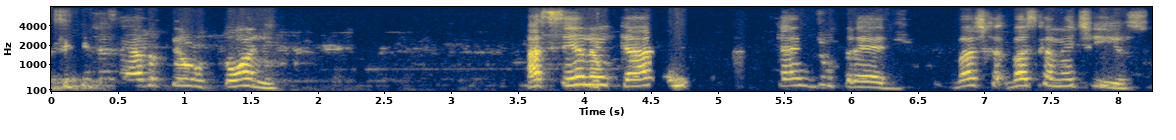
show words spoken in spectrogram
Essa aqui é desenhada pelo Tony. A cena é um cara caindo de um prédio. basicamente isso.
